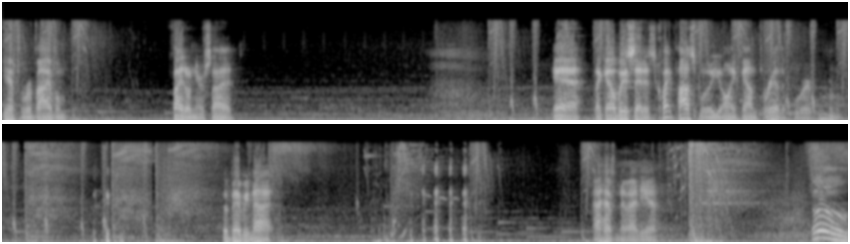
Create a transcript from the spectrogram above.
You have to revive them. Fight on your side. Yeah, like LB said, it's quite possible you only found three of the four. Hmm. but maybe not. I have no idea. Oh.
